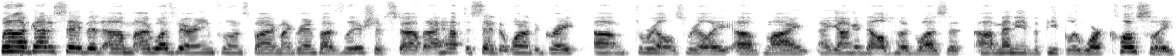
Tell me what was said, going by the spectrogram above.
Well, I've got to say that um, I was very influenced by my grandfather's leadership style, but I have to say that one of the great um, thrills, really, of my uh, young adulthood was that uh, many of the people who worked closely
